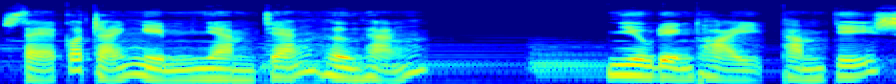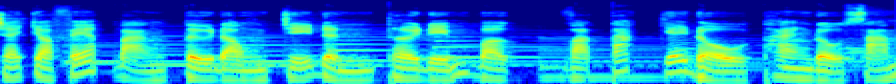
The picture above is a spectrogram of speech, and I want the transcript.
sẽ có trải nghiệm nhàm chán hơn hẳn. Nhiều điện thoại thậm chí sẽ cho phép bạn tự động chỉ định thời điểm bật và tắt chế độ thang độ xám.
